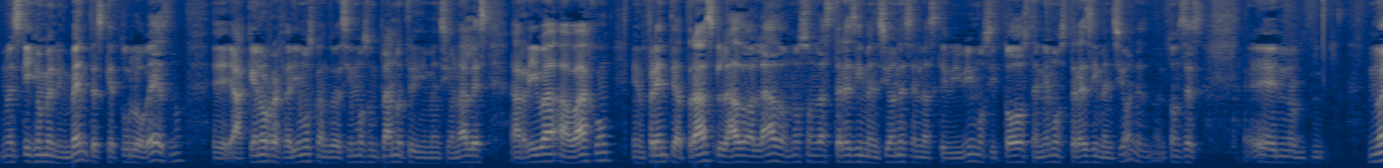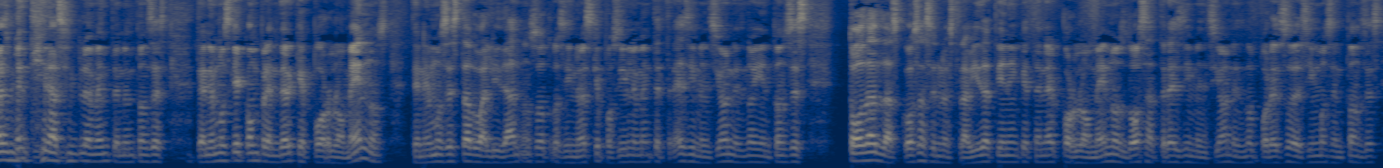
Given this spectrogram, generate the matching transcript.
no es que yo me lo invente, es que tú lo ves, ¿no? Eh, ¿A qué nos referimos cuando decimos un plano tridimensional? Es arriba, abajo, enfrente, atrás, lado a lado, ¿no? Son las tres dimensiones en las que vivimos y todos tenemos tres dimensiones, ¿no? Entonces, eh, es mentira simplemente, ¿no? Entonces tenemos que comprender que por lo menos tenemos esta dualidad nosotros y no es que posiblemente tres dimensiones, ¿no? Y entonces todas las cosas en nuestra vida tienen que tener por lo menos dos a tres dimensiones, ¿no? Por eso decimos entonces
